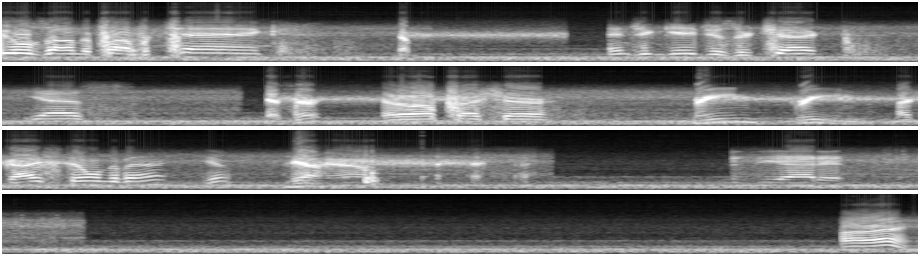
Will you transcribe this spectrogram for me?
Fuel's on the proper tank. Yep. Engine gauges are checked. Yes. Yes, sir. Got oil pressure. Green, green. Our guy still in the back? Yep. Yeah. Busy at it. All right.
